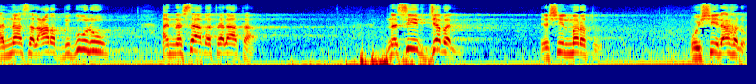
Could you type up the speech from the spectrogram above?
الناس العرب بيقولوا النسابة ثلاثة نسيب جبل يشيل مرته ويشيل أهله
